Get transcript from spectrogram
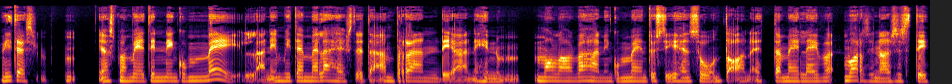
Mites, jos mä mietin niin kuin meillä, niin miten me lähestytään brändiä, niin me ollaan vähän niin kuin menty siihen suuntaan, että meillä ei varsinaisesti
